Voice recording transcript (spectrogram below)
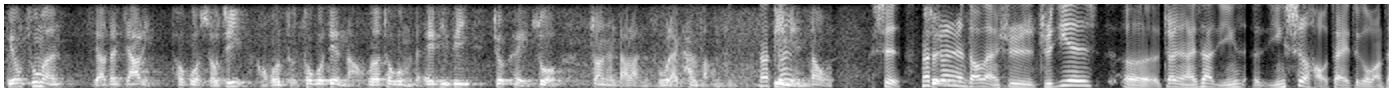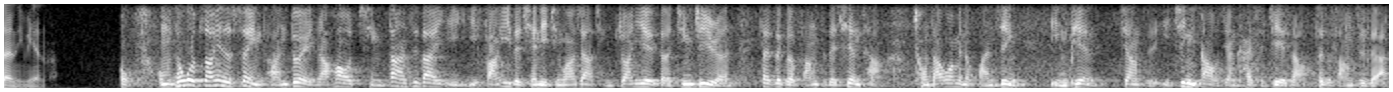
不用出门，只要在家里透过手机，好或者透过电脑或者透过我们的 APP 就可以做专人导览的服务来看房子，那避免到我们是那专人导览是直接呃专人还是他已经已经设好在这个网站里面了？我们通过专业的摄影团队，然后请当然是在以以防疫的前提情况下，请专业的经纪人在这个房子的现场，从它外面的环境、影片这样子一进到这样开始介绍这个房子的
